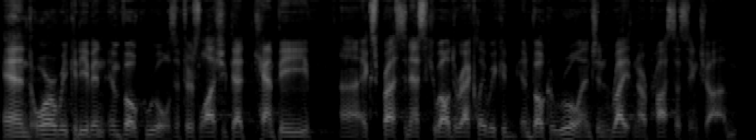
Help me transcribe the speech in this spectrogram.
and, or we could even invoke rules. If there's logic that can't be uh, expressed in SQL directly, we could invoke a rule engine right in our processing job.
